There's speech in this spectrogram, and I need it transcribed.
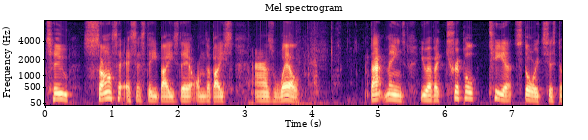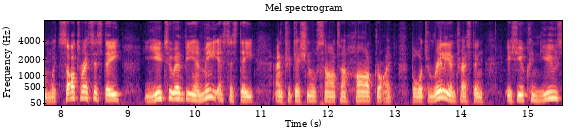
two SATA SSD bays there on the base as well. That means you have a triple tier storage system with SATA SSD, U2 NVMe SSD, and traditional SATA hard drive. But what's really interesting is you can use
